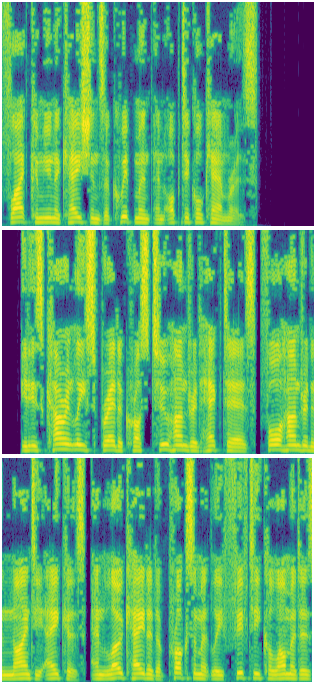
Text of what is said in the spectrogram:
flight communications equipment and optical cameras. It is currently spread across 200 hectares (490 acres) and located approximately 50 kilometers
